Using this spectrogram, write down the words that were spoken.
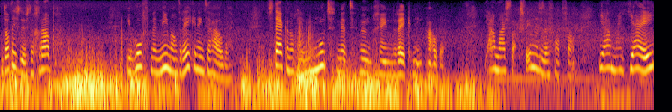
dat is dus de grap. Je hoeft met niemand rekening te houden. Sterker nog, je moet met hun geen rekening houden. Ja, maar straks vinden ze er wat van. Ja, maar jij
